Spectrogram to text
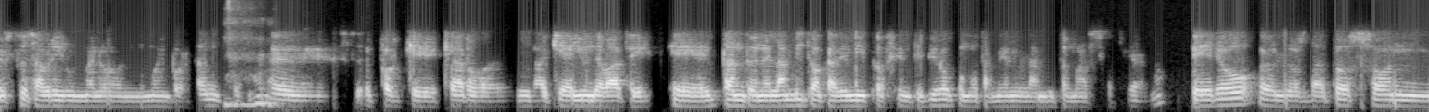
esto es abrir un melón muy importante, eh, porque claro, aquí hay un debate eh, tanto en el ámbito académico científico como también en el ámbito más social, ¿no? Pero eh, los datos son,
